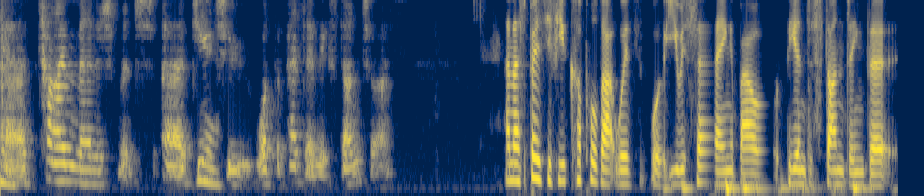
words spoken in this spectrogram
Uh, yes. Uh, time management uh, due yeah. to what the pandemic's done to us. And I suppose if you couple that with what you were saying about the understanding that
